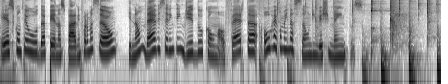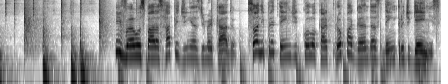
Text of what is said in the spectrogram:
Esse conteúdo é apenas para informação e não deve ser entendido como uma oferta ou recomendação de investimentos. E vamos para as rapidinhas de mercado. Sony pretende colocar propagandas dentro de games.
